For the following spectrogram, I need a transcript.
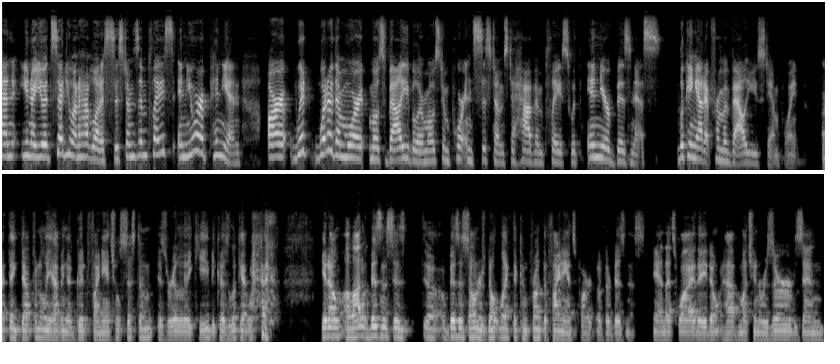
And you know, you had said you want to have a lot of systems in place. In your opinion, are what what are the more most valuable or most important systems to have in place within your business? Looking at it from a value standpoint. I think definitely having a good financial system is really key because look at you know, a lot of businesses uh, business owners don't like to confront the finance part of their business and that's why they don't have much in reserves and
